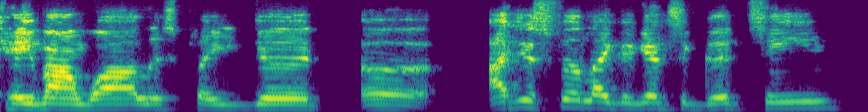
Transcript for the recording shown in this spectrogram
K'Von Wallace played good. Uh, I just feel like against a good team,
